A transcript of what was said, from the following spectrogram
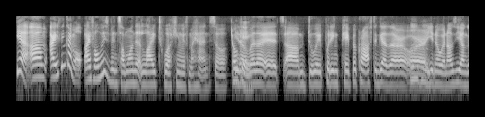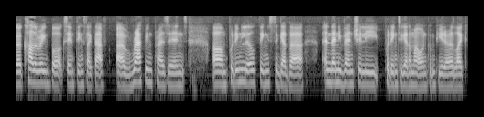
Yeah, um, I think I'm. I've always been someone that liked working with my hands. So you Okay. know, whether it's um, doing putting paper craft together, or you know, when I was younger, coloring books and things like that, uh, wrapping presents, um, putting little things together, and then eventually putting together my own computer. Like,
